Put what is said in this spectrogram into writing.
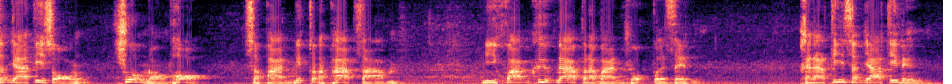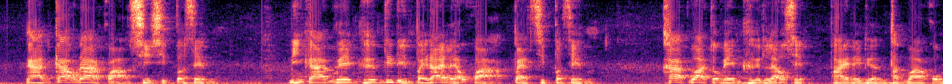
สัญญาที่ 2 ช่วงหนองพอกสะพานมิตรภาพ 3 มีความคืบหน้าประมาณ 6%ขณะที่สัญญาที่ 1 งานก้าวหน้ากว่า 40%มีการเวนคืนที่ดินไปได้แล้วกว่า 80%คาดว่าจะเวนคืนแล้วเสร็จภายในเดือนธันวาคม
